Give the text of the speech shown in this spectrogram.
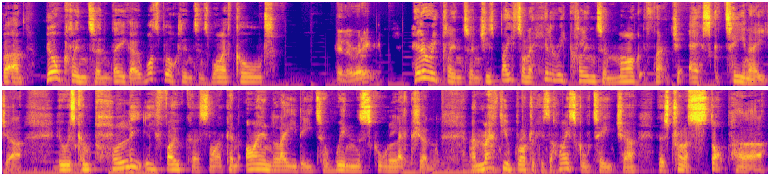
but um, Bill Clinton. There you go. What's Bill Clinton's wife called? Hillary. Hillary Clinton, she's based on a Hillary Clinton, Margaret Thatcher esque teenager who is completely focused like an iron lady to win the school election. And Matthew Broderick is a high school teacher that's trying to stop her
